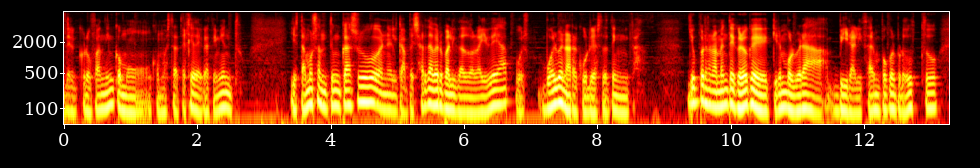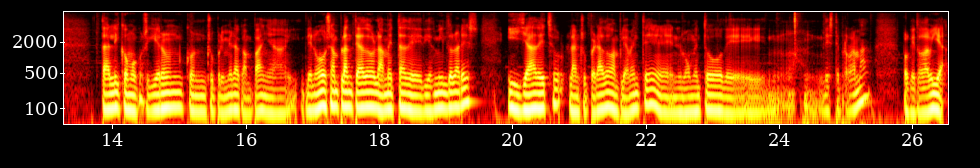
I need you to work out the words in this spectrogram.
del crowdfunding como, estrategia de crecimiento. Y estamos ante un caso en el que a pesar de haber validado la idea, pues vuelven a recurrir a esta técnica. Yo personalmente creo que quieren volver a viralizar un poco el producto, tal y como consiguieron con su primera campaña. Y de nuevo se han planteado la meta de 10.000 dólares y ya de hecho la han superado ampliamente en el momento de, este programa, porque todavía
